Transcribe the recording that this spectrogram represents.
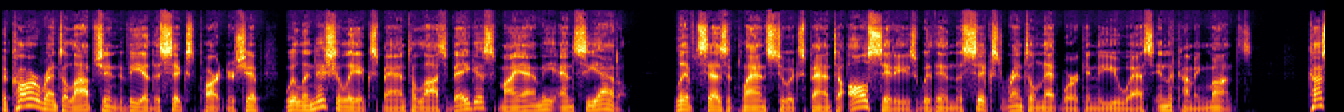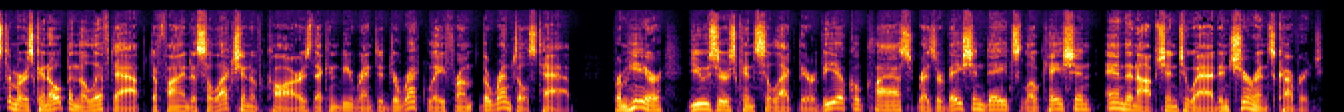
The car rental option via the Sixt partnership will initially expand to Las Vegas, Miami, and Seattle. Lyft says it plans to expand to all cities within the Sixt rental network in the U.S. in the coming months. Customers can open the Lyft app to find a selection of cars that can be rented directly from the Rentals tab. From here, users can select their vehicle class, reservation dates, location, and an option to add insurance coverage.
